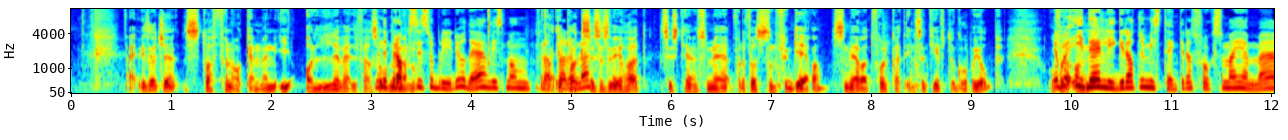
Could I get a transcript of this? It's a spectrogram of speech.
Nei, Vi skal ikke straffe noen, men i alle velferdsordninger Men i praksis så blir det jo det, hvis man fratar dem det? I praksis så vil vi ha et system som er for det første som fungerer, som gjør at folk har et insentiv til å gå på jobb. Ja, men I det ligger at du mistenker at folk som er hjemme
